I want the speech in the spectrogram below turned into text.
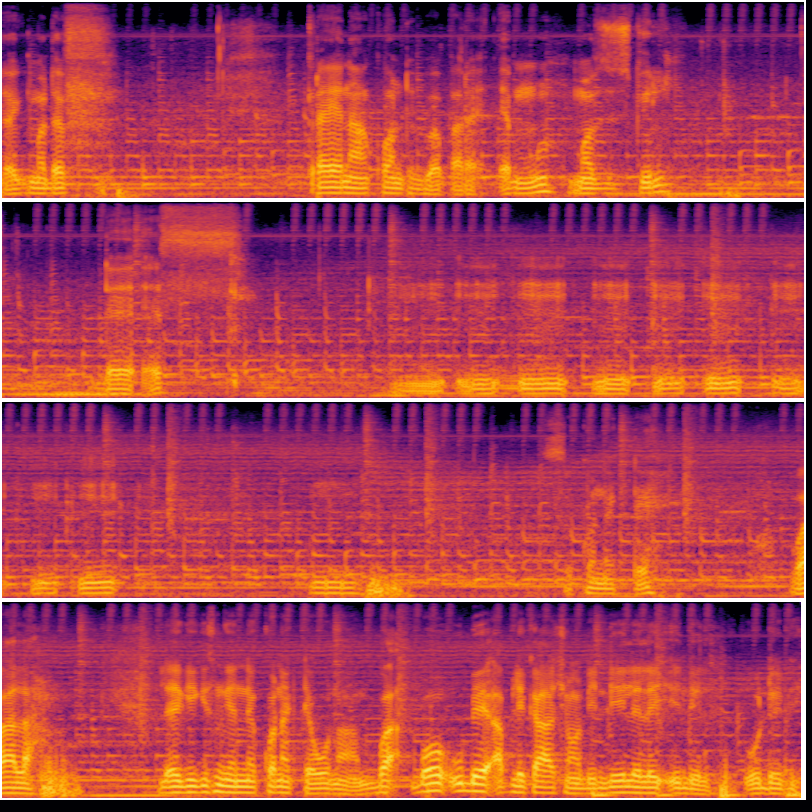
Léegi ma def créé naa compte bi ba pare M majuscule DS se connecté. Voilà. Léegi gis ngeen ne connecté wu naa. Ba boo ubbee application bi lii la lay indil au début.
